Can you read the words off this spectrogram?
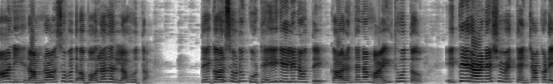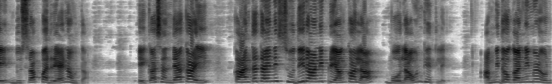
आणि रामरावासोबत अबोला धरला होता. ते घर सोडून कुठेही गेले नव्हते कारण त्यांना माहीत होतं इथे राहण्याशिवाय त्यांच्याकडे दुसरा पर्याय नव्हता. एका संध्याकाळी कांताताईंनी सुधीर आणि प्रियांकाला बोलावून घेतले. आम्ही दोघांनी मिळून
